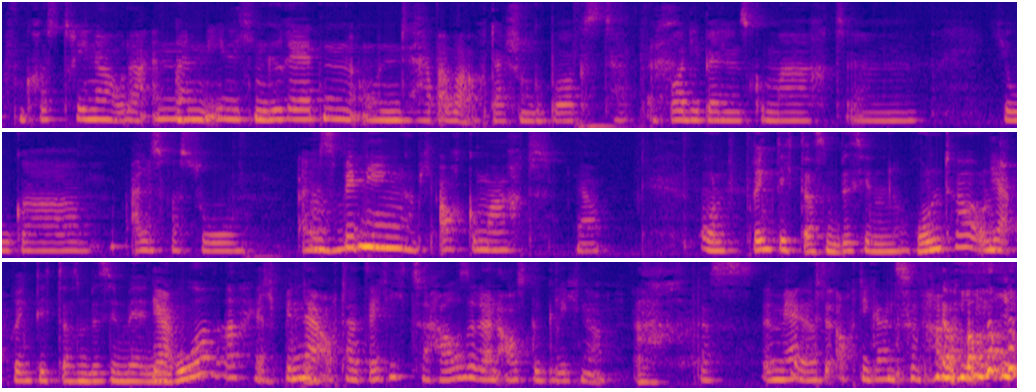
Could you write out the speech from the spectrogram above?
auf dem Crosstrainer oder anderen ähnlichen Geräten und habe aber auch da schon geboxt, habe Body Balance gemacht, ähm, Yoga, alles was so, also mhm. Spinning habe ich auch gemacht, ja. Und bringt dich das ein bisschen runter und ja. bringt dich das ein bisschen mehr in ja. die Ruhe? Ach, ja. Ich bin da auch tatsächlich zu Hause dann ausgeglichener. Ach. Das merkt auch die ganze Familie.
